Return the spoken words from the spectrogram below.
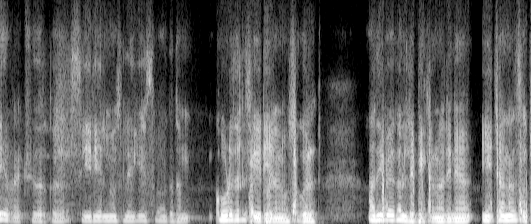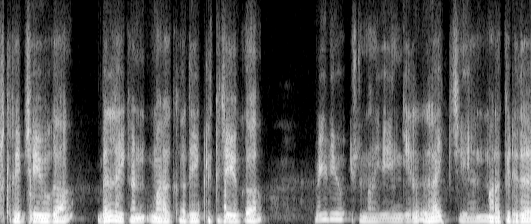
പ്രിയ പ്രേക്ഷകർക്ക് സീരിയൽ ന്യൂസിലേക്ക് സ്വാഗതം. കൂടുതൽ സീരിയൽ ന്യൂസുകൾ അതിവേഗം ലഭിക്കുന്നതിന് ഈ ചാനൽ സബ്സ്ക്രൈബ് ചെയ്യുക ബെൽ ഐക്കൺ മറക്കാതെ ക്ലിക്ക് ചെയ്യുക. വീഡിയോ ഇഷ്ടമായി എങ്കിൽ ലൈക്ക് ചെയ്യാൻ മറക്കരുത്.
